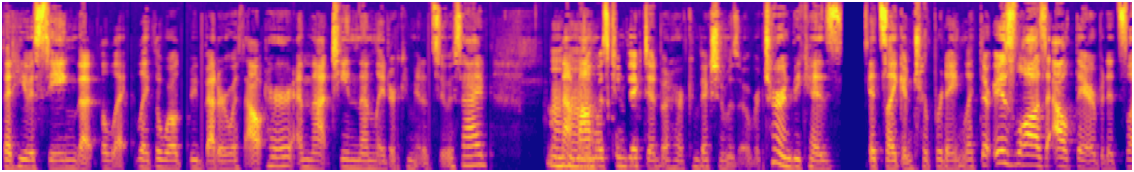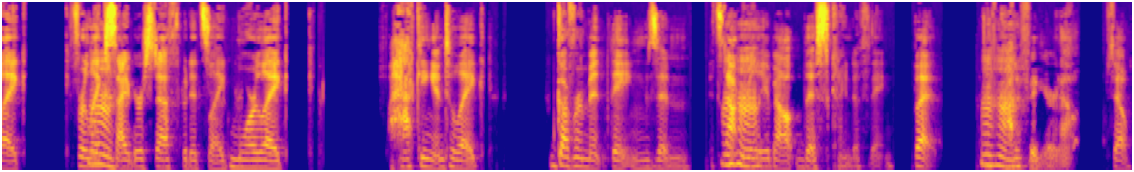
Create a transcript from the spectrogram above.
that he was seeing that the like the world would be better without her, and that teen then later committed suicide. Mm-hmm. And that mom was convicted, but her conviction was overturned because it's like interpreting like there is laws out there, but it's like for like mm. cyber stuff, but it's like more like hacking into like government things and it's not mm-hmm. really about this kind of thing. But mm-hmm. got to figure it out. So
